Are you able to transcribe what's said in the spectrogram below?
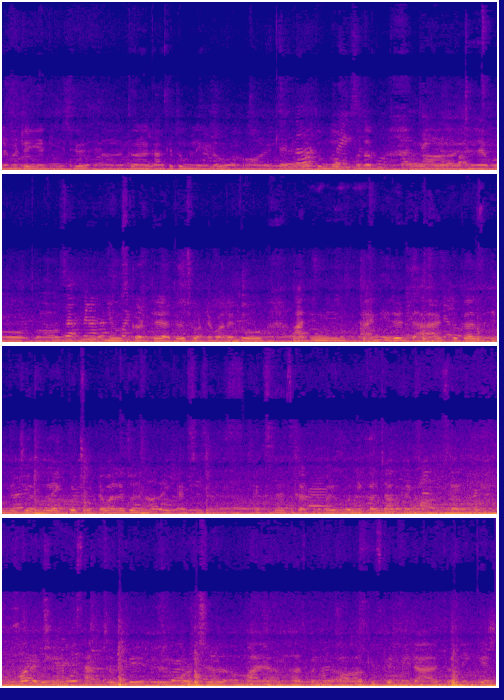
वाले में जो ये दिए थे तो उन्होंने कहा कि तुम ले लो और क्या कहते हैं, तुम लोग मतलब जो है वो यूज़ करते रहते हो छोटे वाले। तो I think I needed that because in the gym like वो छोटे वाले जो है ना लाइक एक्सरसाइज एक्सरसाइज करते हुए वो निकल जाते हैं काम से। बहुत अच्छे हैं वो सैमसंग के ओरिजिनल हमारे हस्बैंड की फिर मेरा लेकिन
